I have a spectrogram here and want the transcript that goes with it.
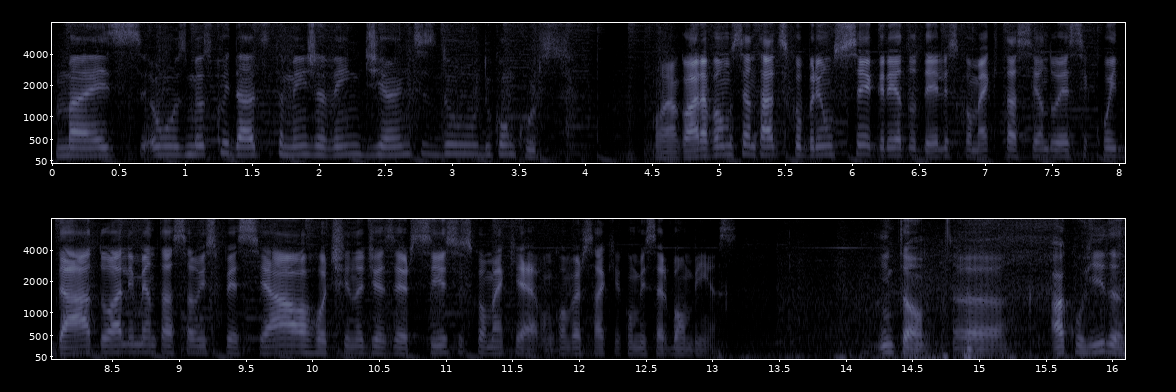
mas os meus cuidados também já vêm de antes do, do concurso. Bom, agora vamos tentar descobrir um segredo deles, como é que está sendo esse cuidado, a alimentação especial, a rotina de exercícios, como é que é? Vamos conversar aqui com o Mr. Bombinhas. Então, ah, a corrida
